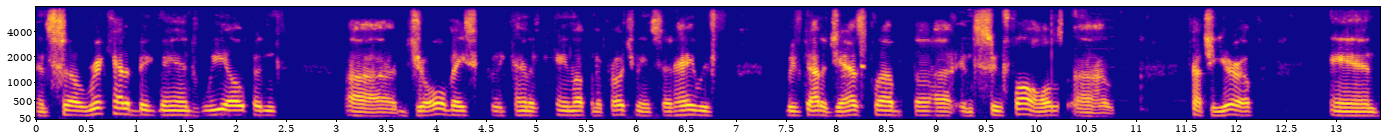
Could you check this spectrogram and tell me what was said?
And so Rick had a big band. We opened. Uh, Joel basically kind of came up and approached me and said, "Hey, we've we've got a jazz club uh, in Sioux Falls, uh, Touch of Europe, and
